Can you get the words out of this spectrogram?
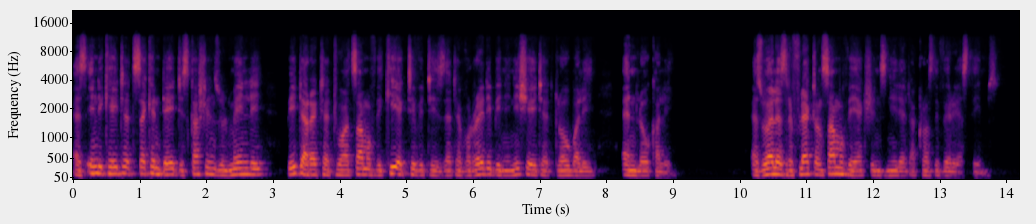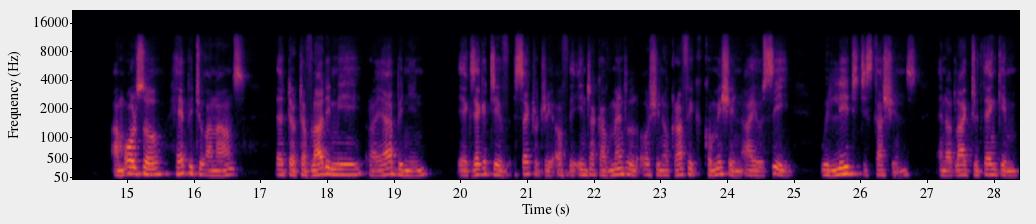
As indicated, second day discussions will mainly be directed towards some of the key activities that have already been initiated globally and locally, as well as reflect on some of the actions needed across the various themes. I'm also happy to announce that Dr. Vladimir Ryabinin, the Executive Secretary of the Intergovernmental Oceanographic Commission, IOC, will lead discussions, and I'd like to thank him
